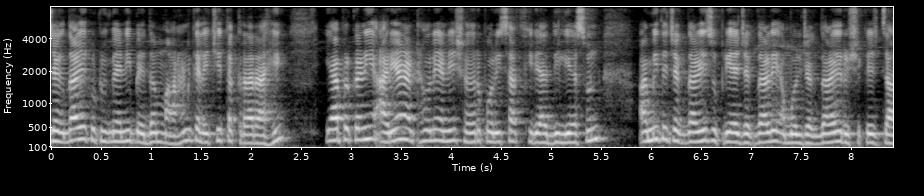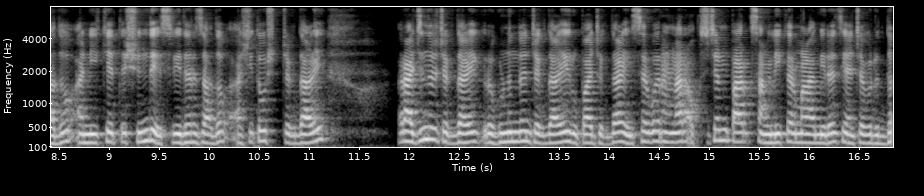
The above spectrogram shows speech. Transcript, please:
जगदाळे कुटुंबियांनी बेदम मारहाण केल्याची तक्रार आहे. या प्रकरणी आर्यन आठवले यांनी शहर पोलिसात फिर्याद दिली असून अमित जगदाळे सुप्रिया जगदाळे अमोल जगदाळे ऋषिकेश जाधव अनिकेत शिंदे श्रीधर जाधव आशुतोष जगदाळे राजेंद्र जगदाळे रघुनंदन जगदाळी रूपा जगदाळे सर्व राहणार ऑक्सिजन पार्क सांगलीकर माळा मिरज यांच्याविरुद्ध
